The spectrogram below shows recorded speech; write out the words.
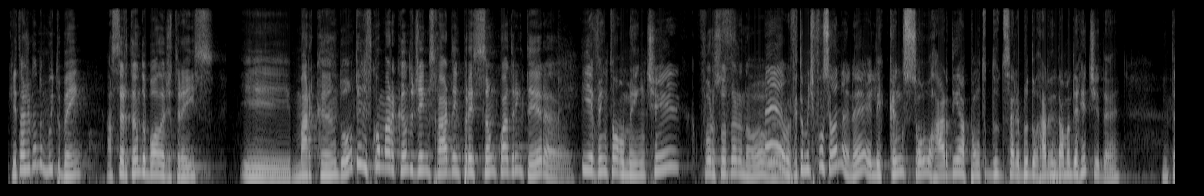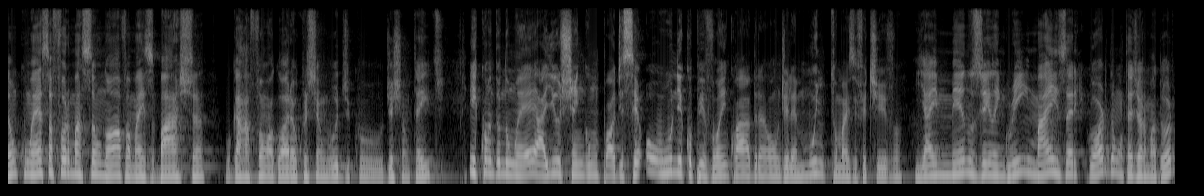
Que ele tá jogando muito bem, acertando bola de três e marcando. Ontem ele ficou marcando James Harden pressão quadra inteira. E eventualmente. Forçou turnover. É, eventualmente funciona, né? Ele cansou o Harden a ponto do cérebro do Harden dar uma derretida. é. Então, com essa formação nova, mais baixa, o garrafão agora é o Christian Wood com o Jason Tate. E quando não é, aí o Shengun pode ser o único pivô em quadra, onde ele é muito mais efetivo. E aí menos Jalen Green, mais Eric Gordon, até de armador.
